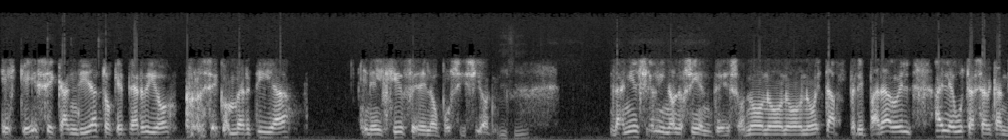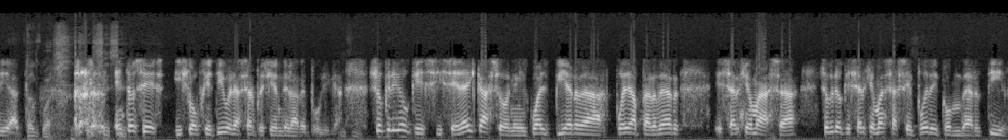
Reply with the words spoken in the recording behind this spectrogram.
es que ese candidato que perdió se convertía en el jefe de la oposición. Daniel Scioli no lo siente eso, no, no, no, no está preparado. Él, a él le gusta ser candidato. Entonces, y su objetivo era ser presidente de la República. Yo creo que si se da el caso en el cual pierda, pueda perder eh, Sergio Massa, yo creo que Sergio Massa se puede convertir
